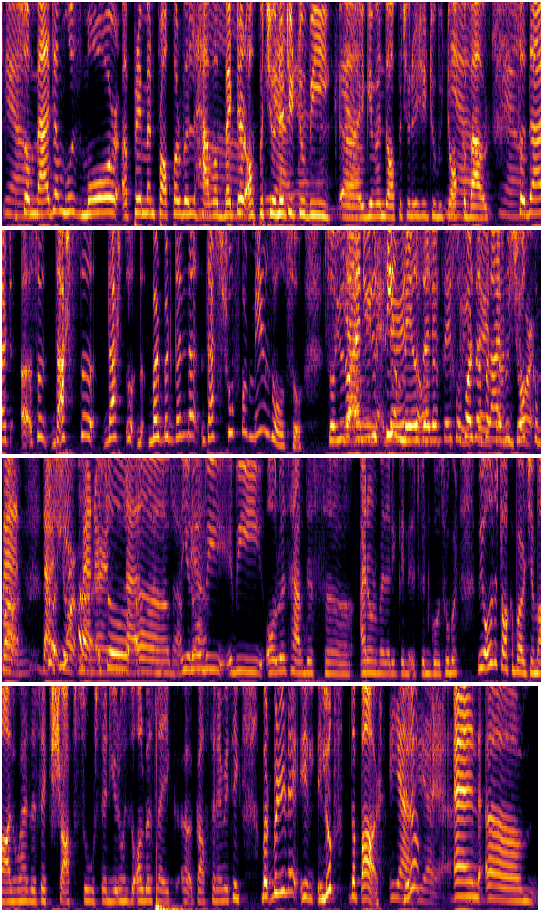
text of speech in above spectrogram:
Hmm. Yeah. So, Madam, who's more uh, prim and proper, will have a Ah, better opportunity yeah, to yeah, be yeah, yeah. Uh, given the opportunity to be talked about. So that, uh, so that's the that's the but but then that, that's true for males also. So you know, Yeah, I and mean, you see males and for, for example, I would joke short about that so short yeah, men so uh, stuff, you know we we always have this. Uh, I don't know whether you can it can go through, but we also talk about Jamal who has this like sharp suits and you know he's always like uh, cuffs and everything. But but you know he, he looks the part. Yeah, you know? yeah, yeah, And um,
